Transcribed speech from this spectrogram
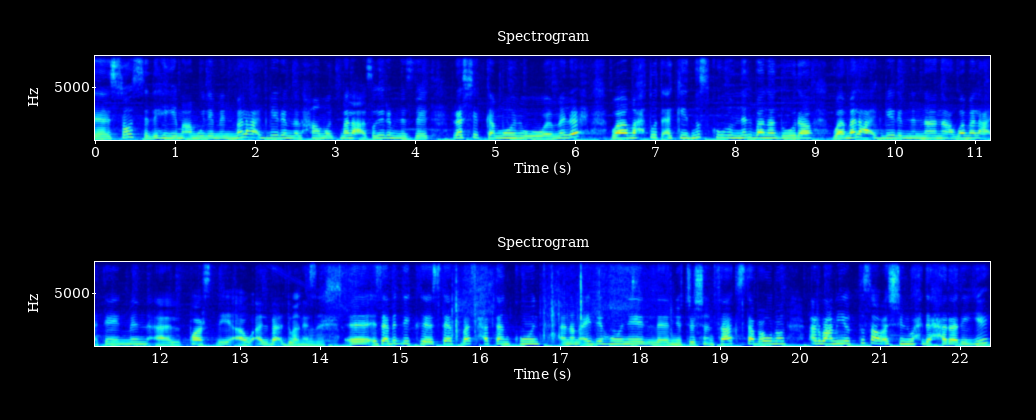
الصوص اللي هي معمولة من ملعقة كبيرة من الحامض ملعقة صغيرة من الزيت رشة كمون وملح ومحطوط أكيد نص كوب من البندورة وملعقة كبيرة من النعناع وملعقتين من ال parsley أو البقدونس. بقدونس. آه، إذا بدك ستيف بس حتى نكون أنا مقيده هون ال nutrition facts تبعولهم 429 وحدة حرارية.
